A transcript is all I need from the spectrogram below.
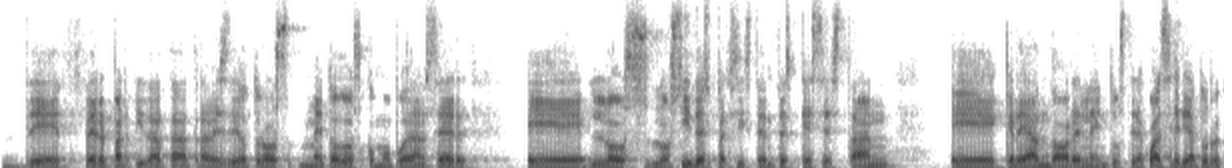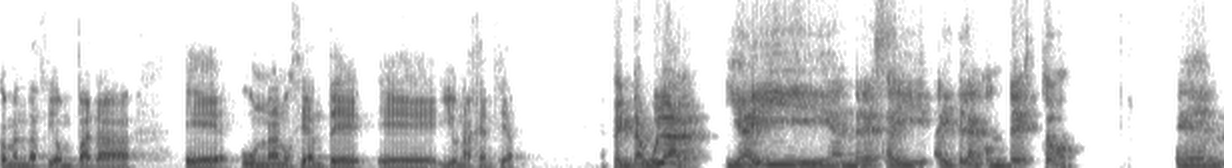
de third party data a través de otros métodos como puedan ser los, los IDES persistentes que se están creando ahora en la industria. ¿Cuál sería tu recomendación para un anunciante y una agencia? Espectacular. Y ahí, Andrés, ahí, ahí te la contesto. Eh,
